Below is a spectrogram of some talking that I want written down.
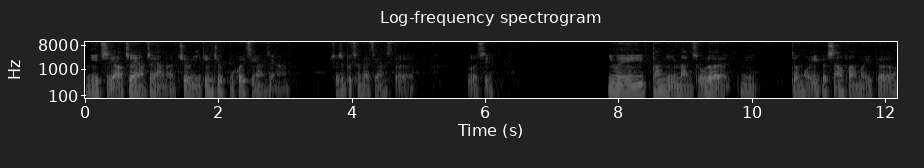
你只要这样这样了，就一定就不会这样这样。其实不存在这样子的。逻辑。因为当你满足了你的某一个想法、某一个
